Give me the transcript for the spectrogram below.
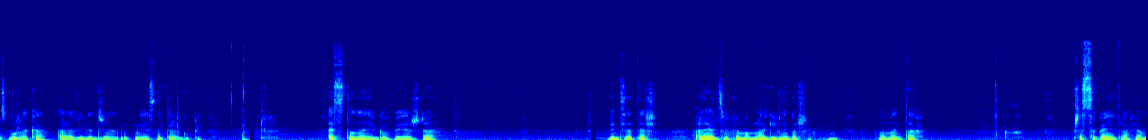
z burzaka, ale widać, że nie jest na tyle głupi. Esto na niego wyjeżdża, więc ja też. Ale jak zwykle mam lagi w najgorszych momentach. Przez co go nie trafiam.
